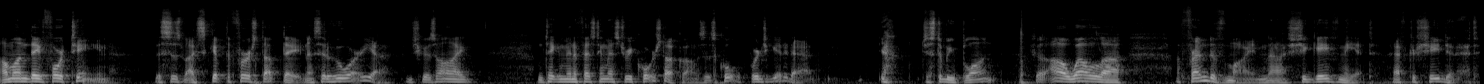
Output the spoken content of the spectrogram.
I'm on day 14. This is I skipped the first update. And I said, Who are you? And she goes, Oh, I, I'm taking manifestingmasterycourse.com. I says, Cool. Where'd you get it at? Yeah, just to be blunt. She goes, Oh, well, uh, a friend of mine, uh, she gave me it after she did it.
